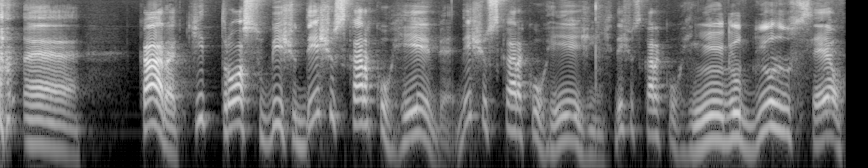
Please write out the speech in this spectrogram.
É... Cara, que troço, bicho. Deixa os caras correr, velho. Deixa os caras correr, gente. Deixa os caras correr. Meu Deus do céu.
